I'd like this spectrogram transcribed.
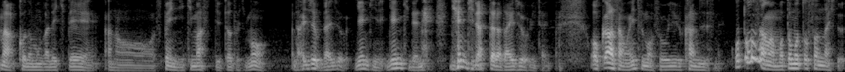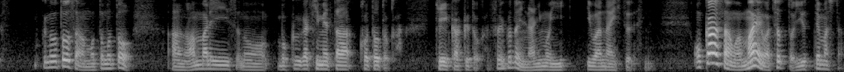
まあ子供ができてあのスペインに行きますって言った時も「大丈夫大丈夫。元気で元気でね 元気だったら大丈夫」みたいな。お母さんはいつもそういう感じですね。お父さんはもともとそんな人です。僕のお父さんはもともとあのあんまりその僕が決めたこととか計画とかそういうことに何も言言わない人ですね。お母さんは前はちょっと言ってました。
